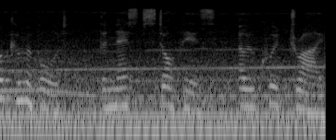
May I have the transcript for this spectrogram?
Welcome aboard. The next stop is Oakwood Drive.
